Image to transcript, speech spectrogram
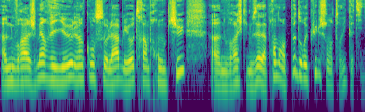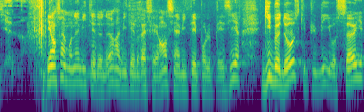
un ouvrage merveilleux, L'inconsolable et autres impromptus, un ouvrage qui nous aide à prendre un peu de recul sur notre vie quotidienne. Et enfin, mon invité d'honneur, invité de référence et invité pour le plaisir, Guy Bedos, qui publie au Seuil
